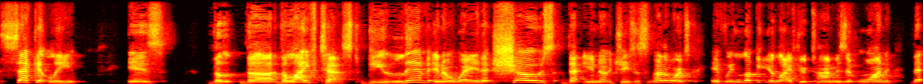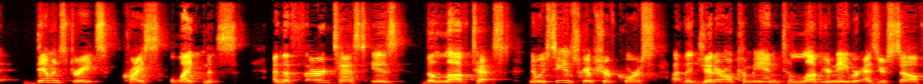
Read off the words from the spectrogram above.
Secondly, is the, the, the life test. Do you live in a way that shows that you know Jesus? In other words, if we look at your life through time, is it one that demonstrates Christ's likeness? And the third test is the love test. Now, we see in Scripture, of course, uh, the general command to love your neighbor as yourself.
